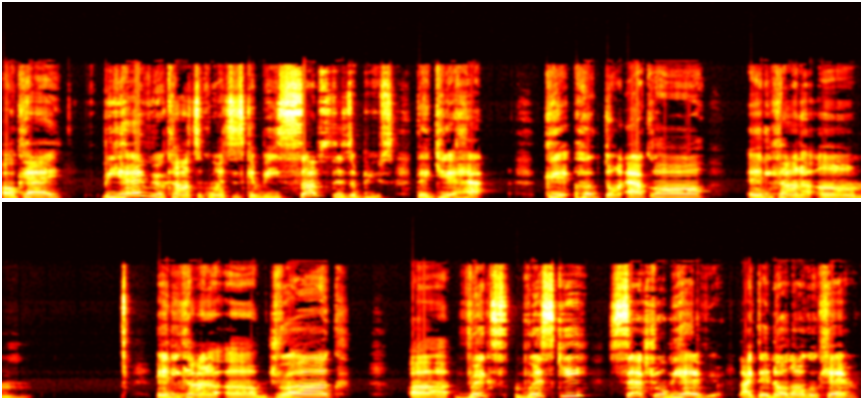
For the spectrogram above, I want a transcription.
Okay? Behavior consequences can be substance abuse. They get ha- get hooked on alcohol, any kind of um any kind of um drug, uh risk, risky sexual behavior. Like they no longer care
